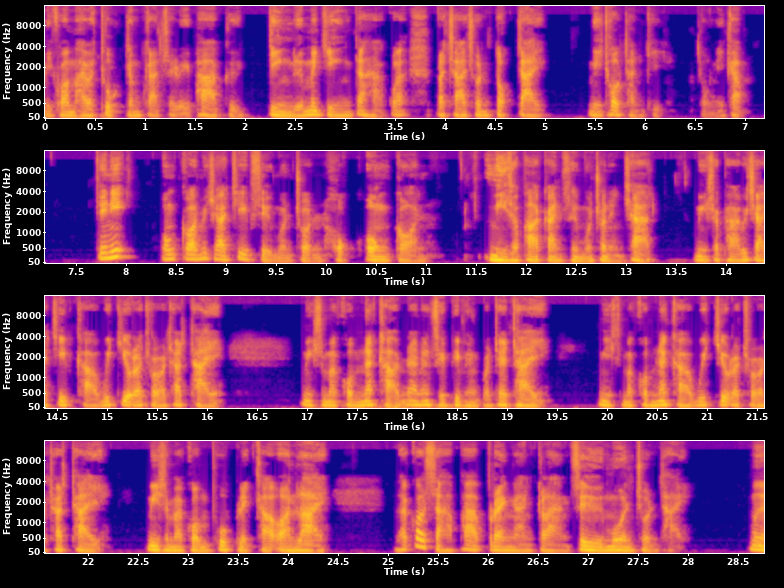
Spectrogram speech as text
มีความหมายว่าถูกจำกัดเสรีภาพคือจริงหรือไม่จริงถ้าหากว่าประชาชนตกใจมีโทษทันทีตรงนี้ครับ ทีนี้องค์กรวิชาชีพสื่อมวลชน 6 องค์กร มีสภาการสื่อมวลชนแห่งชาติ มีสภาวิชาชีพข่าววิทยุและโทรทัศน์ไทย มีสมาคมนักข่าวหนังสือพิมพ์แห่งประเทศไทย มีสมาคมนักข่าววิจิรโทรทัศน์ไทย มีสมาคมผู้ผลิตข่าวออนไลน์ แล้วก็สหภาพแรงงานกลางสื่อมวลชนไทย เมื่อ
